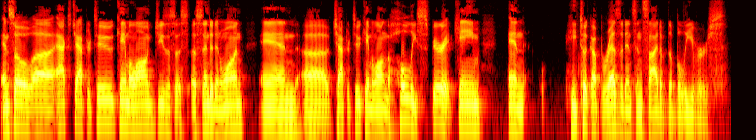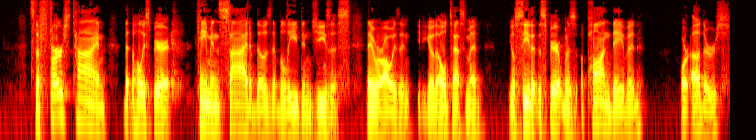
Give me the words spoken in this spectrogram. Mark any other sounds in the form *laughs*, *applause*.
And so uh, Acts chapter 2 came along, Jesus ascended in one, and uh, chapter 2 came along, the Holy Spirit came and he took up residence inside of the believers. It's the first time that the Holy Spirit came inside of those that believed in Jesus. They were always in, if you go to the Old Testament, you'll see that the Spirit was upon David or others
